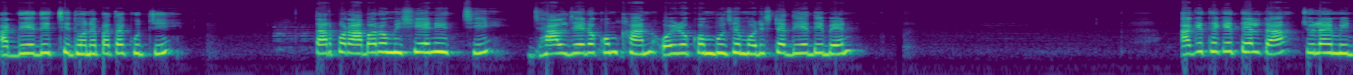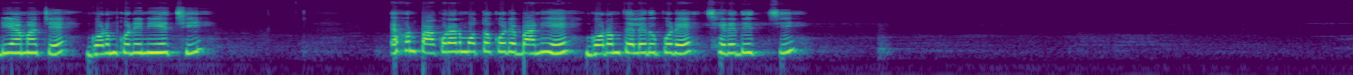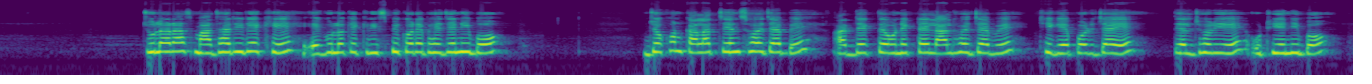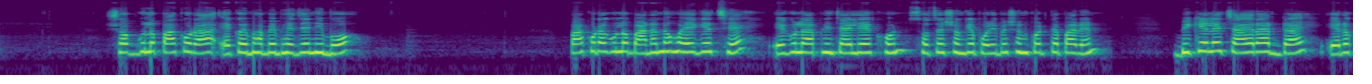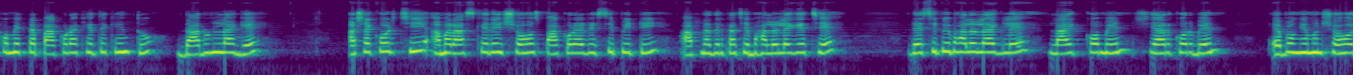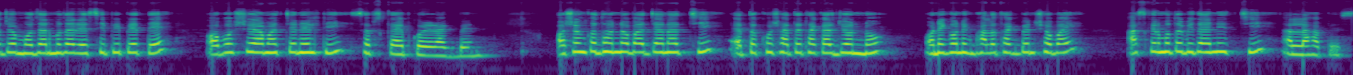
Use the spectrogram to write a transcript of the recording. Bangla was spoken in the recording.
আর দিয়ে দিচ্ছি ধনে পাতা কুচি। তারপর আবারও মিশিয়ে নিচ্ছি। ঝাল যেরকম খান, ওই রকম বুঝে মরিচটা দিয়ে দিবেন। আগে থেকে তেলটা চুলায় মিডিয়াম আঁচে গরম করে নিয়েছি। এখন পাকোড়ার মতো করে বানিয়ে গরম তেলের উপরে ছেড়ে দিচ্ছি। চুলার আঁচ মাঝারি রেখে এগুলোকে ক্রিস্পি করে ভেজে নিব। যখন কালার চেঞ্জ হয়ে যাবে আর দেখতে অনেকটাই লাল হয়ে যাবে, ঠিক এ পর্যায়ে তেল ঝরিয়ে উঠিয়ে নিব। সবগুলো পাকোড়া একইভাবে ভেজে নিব। পাকোড়াগুলো বানানো হয়ে গেছে। এগুলো আপনি চাইলে এখন সচের সঙ্গে পরিবেশন করতে পারেন। বিকেলে চায়ের আড্ডায় এরকম একটা পাকোড়া খেতে কিন্তু দারুণ লাগে। আশা করছি আমার আজকের এই সহজ পাকোড়ার রেসিপিটি আপনাদের কাছে ভালো লেগেছে। রেসিপি ভালো লাগলে লাইক, কমেন্ট, শেয়ার করবেন এবং এমন সহজ ও মজার মজার রেসিপি পেতে অবশ্যই আমার চ্যানেলটি সাবস্ক্রাইব করে রাখবেন। অসংখ্য ধন্যবাদ জানাচ্ছি এতক্ষণ সাথে থাকার জন্য। অনেক অনেক ভালো থাকবেন সবাই। আজকের মতো বিদায় নিচ্ছি। আল্লাহ হাফেজ।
